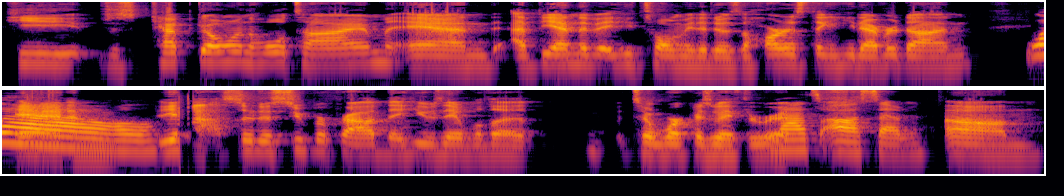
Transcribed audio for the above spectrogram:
he just kept going the whole time. And at the end of it, he told me that it was the hardest thing he'd ever done. Wow. And yeah, so just super proud that he was able to to work his way through it. That's awesome. Um,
